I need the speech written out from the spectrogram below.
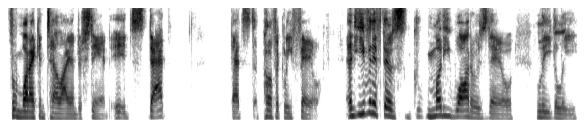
from what i can tell i understand it's that that's perfectly fair and even if there's muddy waters there legally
